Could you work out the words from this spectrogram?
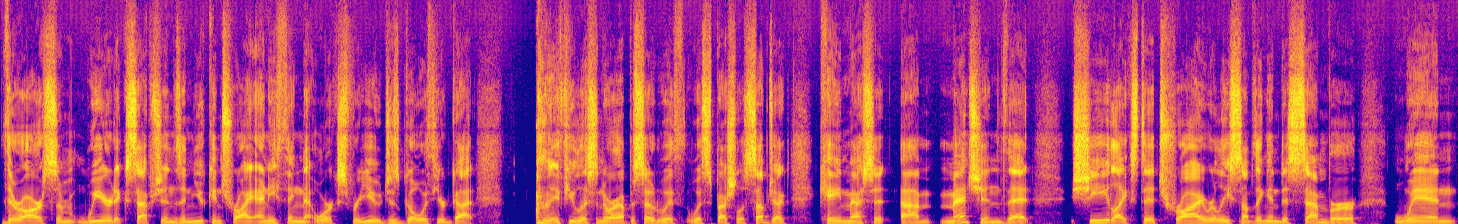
there are some weird exceptions and you can try anything that works for you just go with your gut if you listen to our episode with with specialist subject, Kay mes- um, mentioned that she likes to try release something in December when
